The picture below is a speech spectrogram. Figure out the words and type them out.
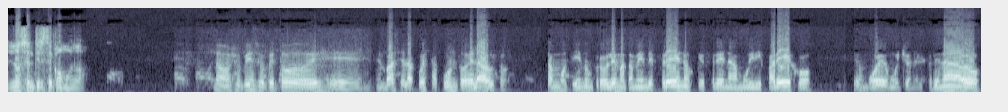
no sentirse cómodo? No, yo pienso que todo es eh, en base a la puesta a punto del auto. Estamos teniendo un problema también de frenos, que frena muy disparejo, se mueve mucho en el frenado.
